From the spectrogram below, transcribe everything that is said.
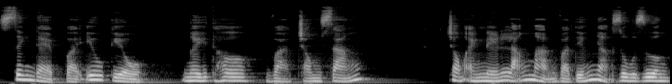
xinh đẹp và yêu kiều ngây thơ và trong sáng. Trong ánh nến lãng mạn và tiếng nhạc du dương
